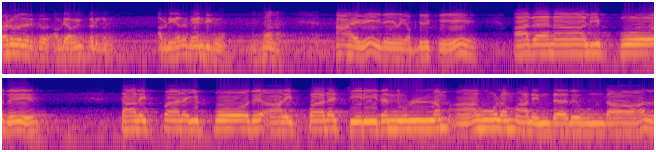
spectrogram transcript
வருவதற்கு அப்படி அமைப்பு இருக்கணும். அப்படிங்கிறத வேண்டிக்குவோம். ஆகவே இது எனக்கு அப்படி இருக்கு. அதனால் இப்போது தலைப்பட இப்போது அலைப்பட சிறிதன் உள்ளம் ஆகூலம் அடைந்தது உண்டால்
